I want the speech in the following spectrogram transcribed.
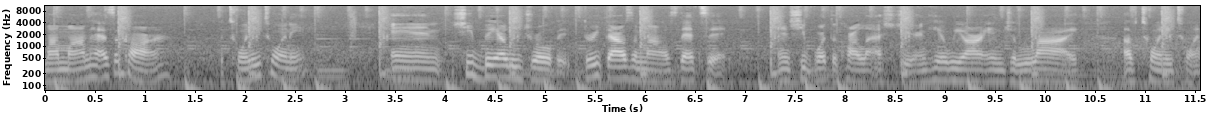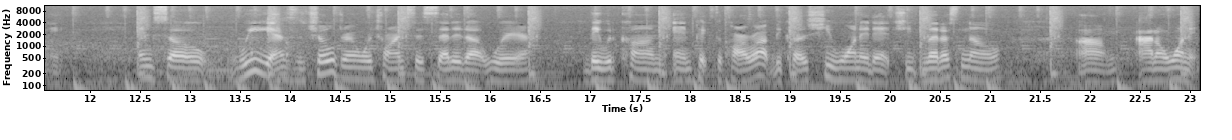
my mom has a car, a 2020, and she barely drove it. 3,000 miles, that's it. And she bought the car last year, and here we are in July of 2020. And so we, as the children, were trying to set it up where they would come and pick the car up because she wanted it. She let us know, um, I don't want it.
